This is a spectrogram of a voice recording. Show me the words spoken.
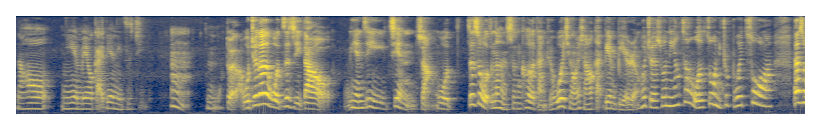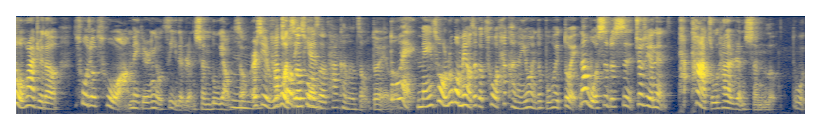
然后你也没有改变你自己。嗯嗯，对了，我觉得我自己到年纪渐长，我这是我真的很深刻的感觉。我以前会想要改变别人，会觉得说你要照我的做，你就不会错啊。但是我后来觉得错就错啊，每个人有自己的人生路要走。嗯、而且如果今天他，他可能走对了，对，没错。如果没有这个错，他可能永远都不会对。那我是不是就是有点踏踏足他的人生了？我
